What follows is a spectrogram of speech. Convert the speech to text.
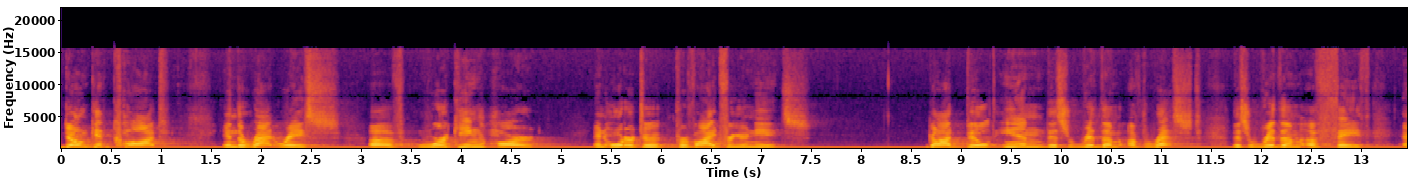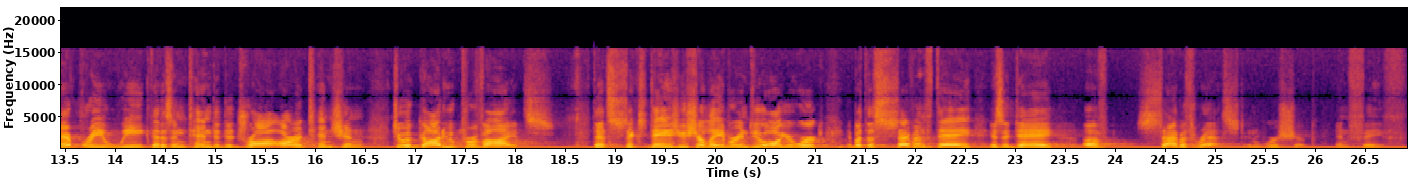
Don't get caught in the rat race of working hard in order to provide for your needs. God built in this rhythm of rest this rhythm of faith every week that is intended to draw our attention to a God who provides. That six days you shall labor and do all your work, but the seventh day is a day of Sabbath rest and worship and faith.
